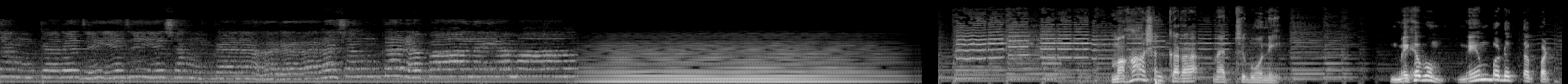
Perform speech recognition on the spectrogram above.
சங்கர ஜெய ஜெய சங்கர ஹர ஹர சங்கர பாலயமா மகாசங்கரா மேட்ரிமோனி மிகவும் மேம்படுத்தப்பட்ட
